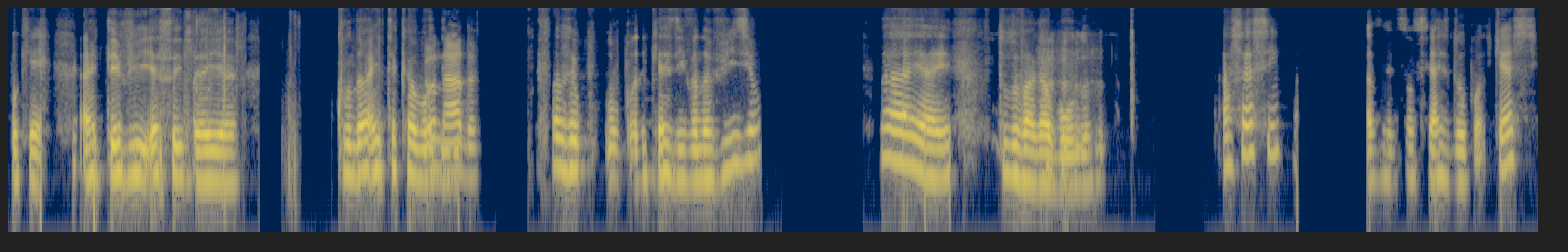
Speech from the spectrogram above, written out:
porque a gente teve essa ideia quando a gente acabou Do de nada. fazer o- podcast de WandaVision. Ai, ai, tudo vagabundo. Acesse as redes sociais do podcast,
